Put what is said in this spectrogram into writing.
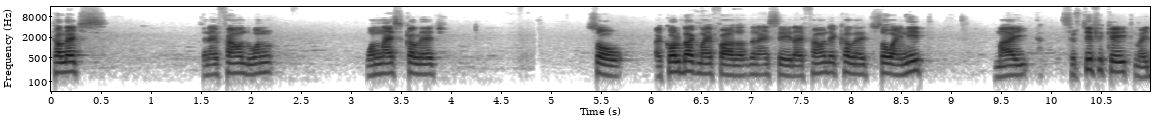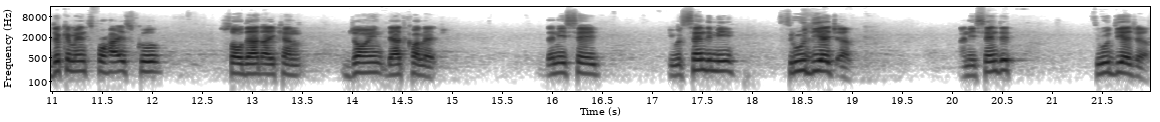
colleges. Then I found one, one nice college. So I called back my father. Then I said, I found a college, so I need my certificate, my documents for high school, so that I can join that college. Then he said, he will send me through DHL. And he sent it through DHL.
